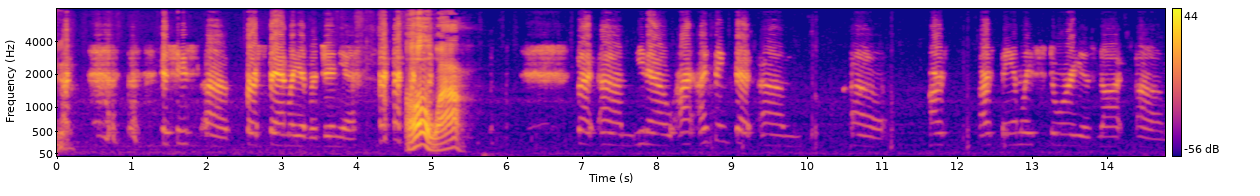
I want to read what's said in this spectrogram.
yeah. because she's uh, first family of Virginia. Oh wow. but um, you know, I, I think that um, uh, our our family story is not um,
